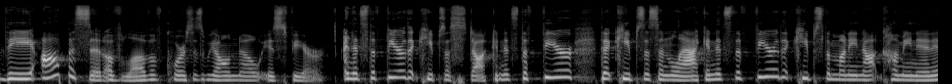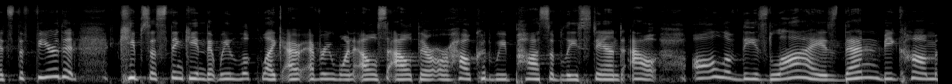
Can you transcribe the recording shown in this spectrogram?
the opposite of love, of course, as we all know, is fear. And it's the fear that keeps us stuck, and it's the fear that keeps us in lack, and it's the fear that keeps the money not coming in. It's the fear that keeps us thinking that we look like everyone else out there, or how could we possibly stand out? All of these lies then become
